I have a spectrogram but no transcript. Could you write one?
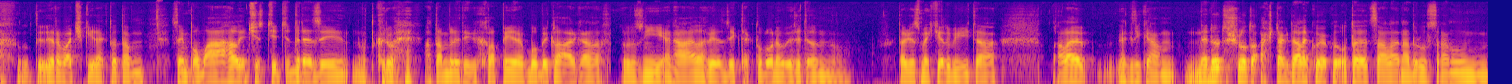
ty rvačky, tak to tam jsme jim pomáhali čistit ty drezy od krve. A tam byli ty chlapy, Bobby Clark a různí NHL hvězdy, tak to bylo neuvěřitelné. No takže jsme chtěli být. A, ale, jak říkám, nedošlo to až tak daleko jako otec, ale na druhou stranu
